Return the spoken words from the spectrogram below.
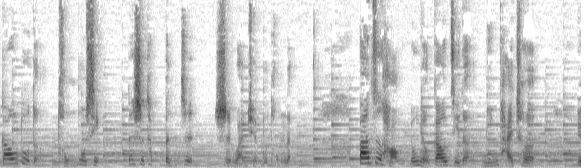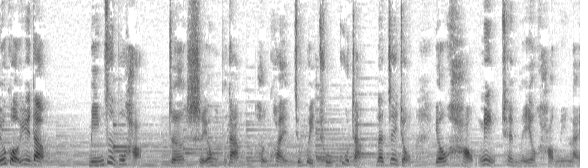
高度的同步性，但是它本质是完全不同的。八字好，拥有高级的名牌车，如果遇到名字不好，则使用不当，很快就会出故障。那这种有好命却没有好名来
